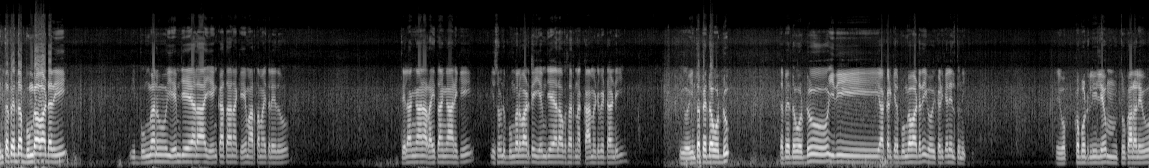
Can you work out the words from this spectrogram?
ఇంత పెద్ద బుంగ పడ్డది ఈ బుంగను ఏం చేయాలా ఏం కథ నాకేం అర్థమైతలేదు. తెలంగాణ రైతాంగానికి ఇటువంటి బుంగలు పడితే ఏం చేయాలా ఒకసారి నాకు కామెంట్ పెట్టండి. ఇగో ఇంత పెద్ద ఒడ్డు ఇంత పెద్ద ఒడ్డు ఇది అక్కడికి వెళ్ళి బుంగ పడ్డది ఇగో ఇక్కడికి వెళ్ళి వెళ్తుంది ఒక్క బొట్టు నీళ్ళు లేవు తుకాల లేవు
